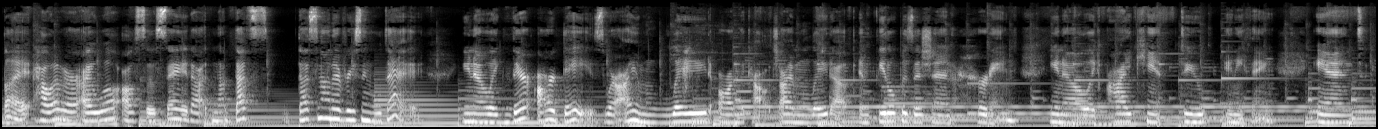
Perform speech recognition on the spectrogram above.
But however, I will also say that not, that's that's not every single day. You know, like there are days where I am laid on the couch, I am laid up in fetal position, hurting. You know, like I can't do anything. And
